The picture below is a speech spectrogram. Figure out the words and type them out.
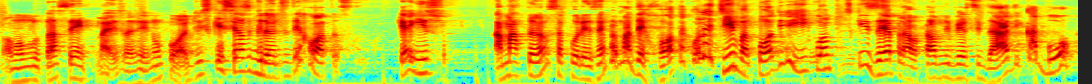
vamos lutar sempre, mas a gente não pode esquecer as grandes derrotas, que é isso. A matança, por exemplo, é uma derrota coletiva. Pode ir quantos quiser para a universidade e acabou.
